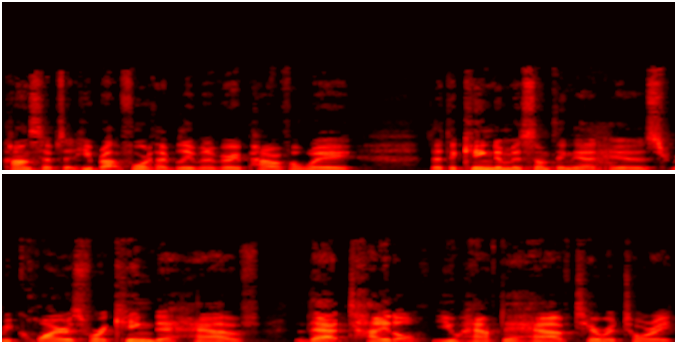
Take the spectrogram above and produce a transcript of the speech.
concepts that he brought forth, I believe, in a very powerful way. That the kingdom is something that is requires for a king to have that title. You have to have territory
